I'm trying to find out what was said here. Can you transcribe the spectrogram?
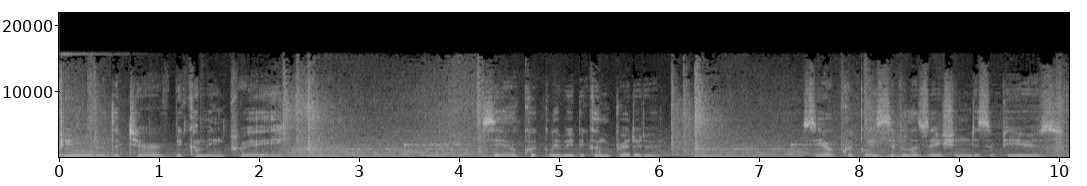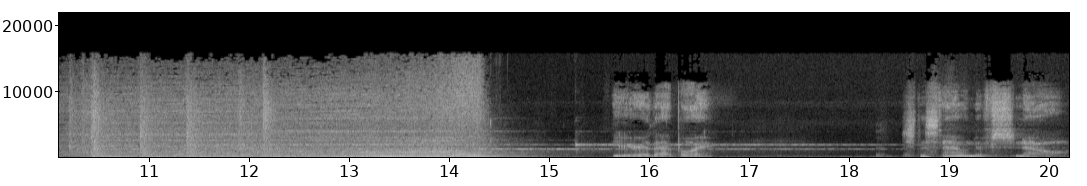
Fueled with the terror of becoming prey. See how quickly we become predator? See how quickly civilization disappears? You hear that, boy? It's the sound of snow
